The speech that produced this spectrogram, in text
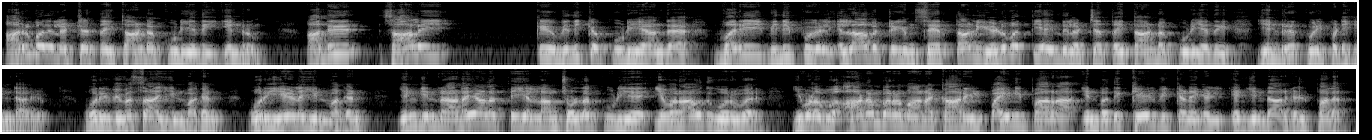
அறுபது லட்சத்தை தாண்டக்கூடியது என்றும் அது சாலைக்கு விதிக்கக்கூடிய அந்த வரி விதிப்புகள் எல்லாவற்றையும் சேர்த்தால் எழுபத்தி ஐந்து லட்சத்தை தாண்டக்கூடியது என்று குறிப்பிடுகின்றார்கள். ஒரு விவசாயியின் மகன் ஒரு ஏழையின் மகன் என்கின்ற அடையாளத்தை எல்லாம் சொல்லக்கூடிய எவராவது ஒருவர் இவ்வளவு ஆடம்பரமான காரில் பயணிப்பாரா என்பது கேள்விக்கணைகள் என்கின்றார்கள் பலர்.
